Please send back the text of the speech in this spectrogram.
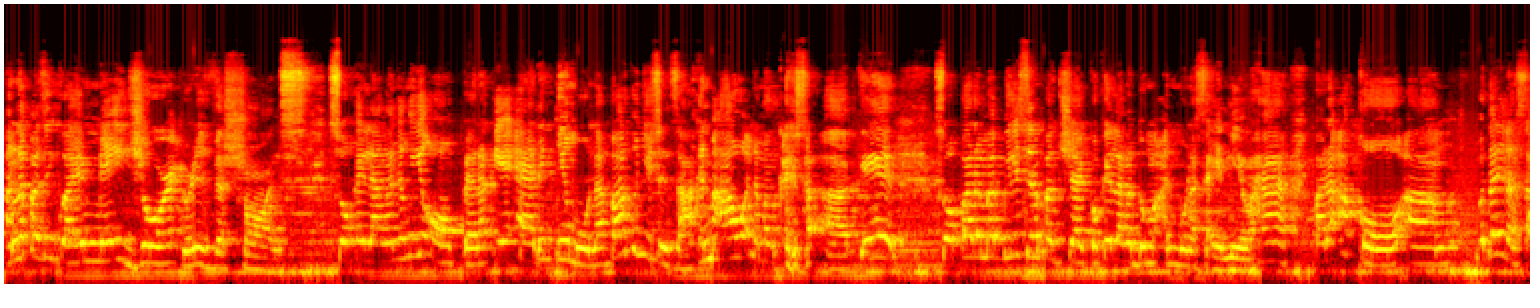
ang napansin ko ay major revisions. So, kailangan nyo i-open at i-edit nyo muna bago nyo send sa akin. Maawa naman kayo sa akin. So, para mabilis na pag-check ko, kailangan dumaan muna sa inyo, ha? Para ako, um, madali lang sa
